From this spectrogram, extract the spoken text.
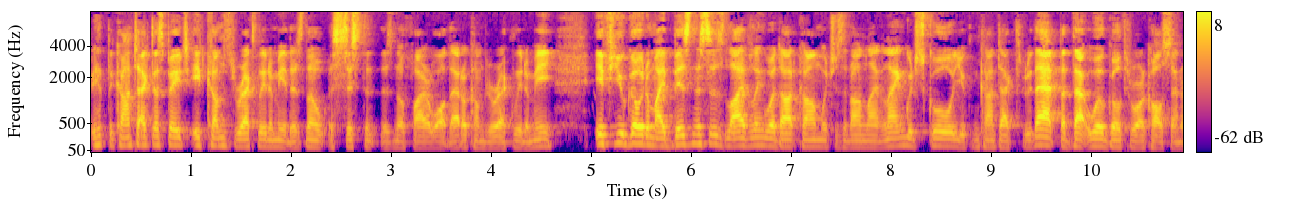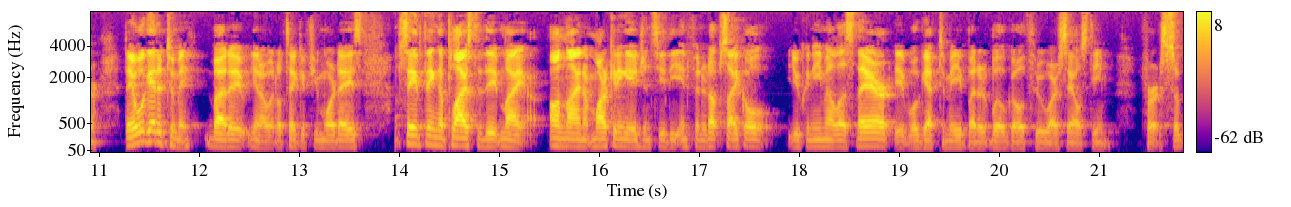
hit the contact us page. It comes directly to me. There's no assistant, there's no firewall. That'll come directly to me. If you go to my businesses, livelingua.com, which is an online language school, you can contact through that, but that will go through our call center. They will get it to me, but it, you know, it'll take a few more days. Same thing applies to the my online marketing agency, the Infinite Upcycle. You can email us there. It will get to me, but it will go through our sales team first. So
